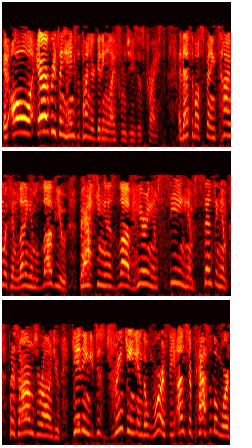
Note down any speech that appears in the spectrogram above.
It all, everything hangs upon your getting life from Jesus Christ. And that's about spending time with Him, letting Him love you, basking in His love, hearing Him, seeing Him, sensing Him, put His arms around you, getting, just drinking in the worth, the unsurpassable worth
